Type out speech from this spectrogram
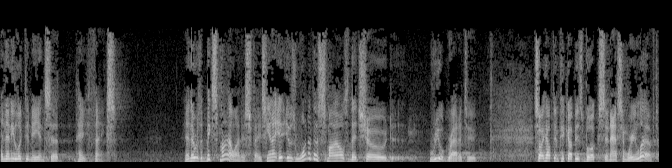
And then he looked at me and said, Hey, thanks. And there was a big smile on his face. You know, it, it was one of those smiles that showed real gratitude. So I helped him pick up his books and asked him where he lived.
